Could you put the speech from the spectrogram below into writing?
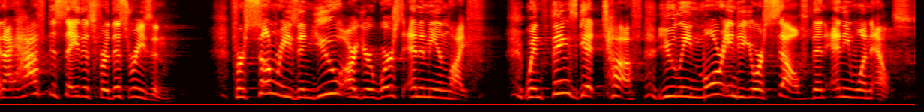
And I have to say this for this reason for some reason, you are your worst enemy in life. When things get tough, you lean more into yourself than anyone else.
